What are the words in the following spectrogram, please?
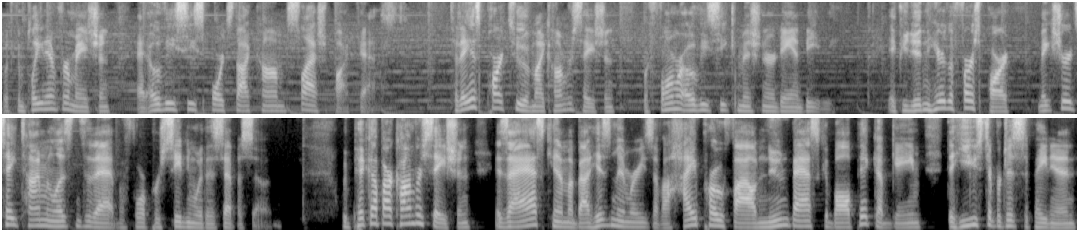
with complete information at ovcsports.com slash podcast. Today is part two of my conversation with former OVC Commissioner Dan Beebe. If you didn't hear the first part, make sure to take time and listen to that before proceeding with this episode. We pick up our conversation as I ask him about his memories of a high profile noon basketball pickup game that he used to participate in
